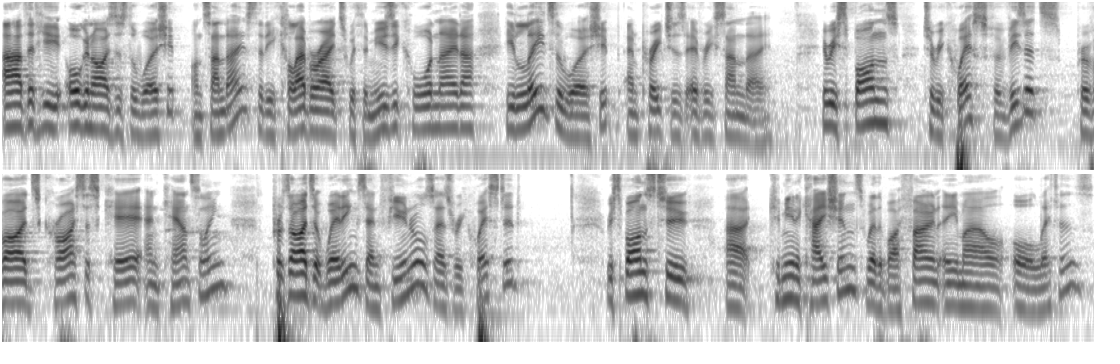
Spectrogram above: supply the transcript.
Uh, that he organises the worship on Sundays, that he collaborates with the music coordinator, he leads the worship and preaches every Sunday. He responds to requests for visits, provides crisis care and counselling, presides at weddings and funerals as requested, responds to uh, communications, whether by phone, email, or letters.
